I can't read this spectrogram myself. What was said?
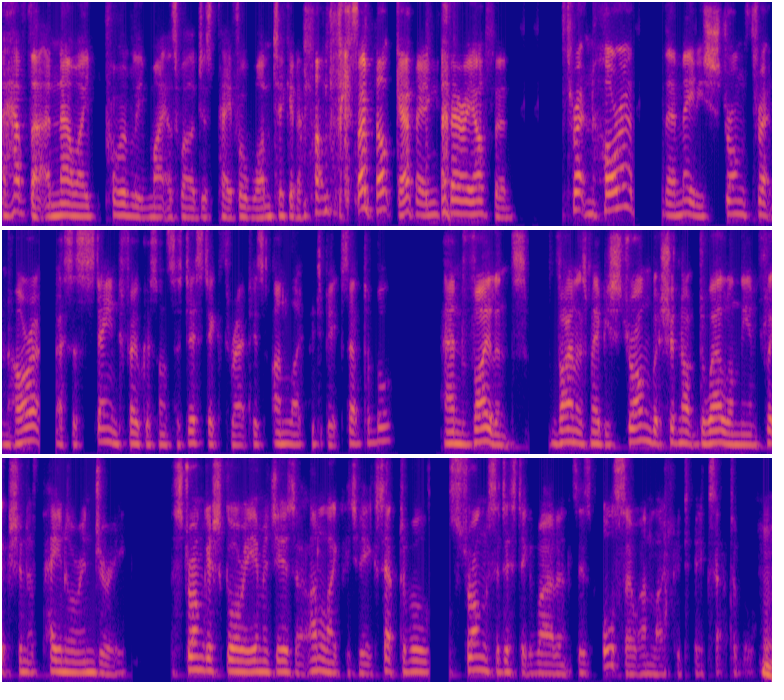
I have that, and now I probably might as well just pay for one ticket a month because I'm not going very often. Threat and horror. There may be strong threat and horror. A sustained focus on sadistic threat is unlikely to be acceptable. And violence. Violence may be strong, but should not dwell on the infliction of pain or injury. The strongest gory images are unlikely to be acceptable. Strong sadistic violence is also unlikely to be acceptable. Hmm.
